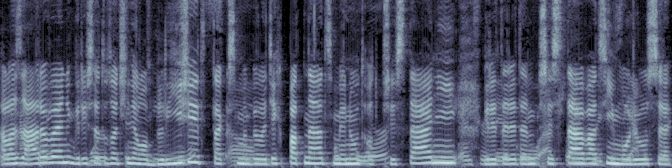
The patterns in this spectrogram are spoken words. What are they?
ale zároveň, když se to začínalo blížit, tak jsme byli těch 15 minut od přistání, kdy tedy ten přistávací modul se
